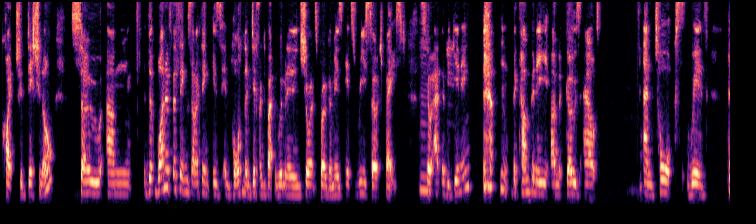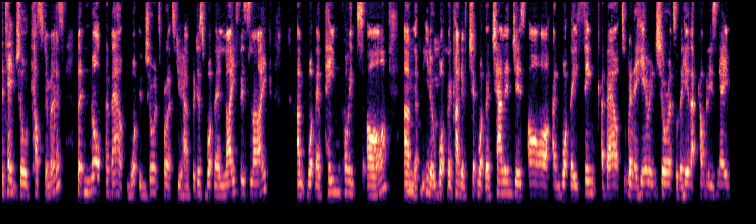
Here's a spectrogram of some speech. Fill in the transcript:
quite traditional. So um, that one of the things that I think is important and different about the Women in Insurance program is it's research based. Mm. So at the beginning, the company um, goes out and talks with potential customers, but not about what insurance products do you have, but just what their life is like. Um, what their pain points are, um, mm. you know, what the kind of ch- what the challenges are, and what they think about when they hear insurance or they hear that company's name.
